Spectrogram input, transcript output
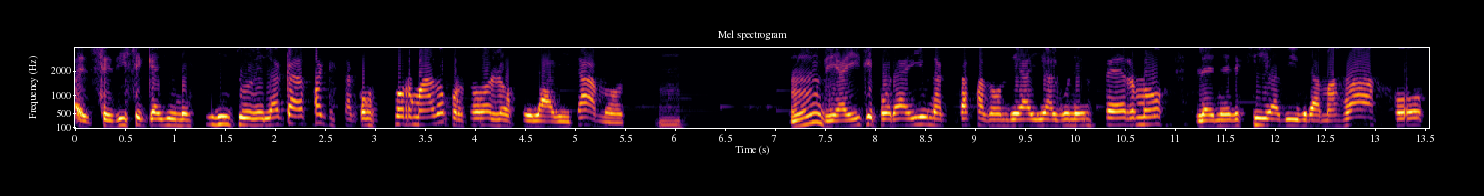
Eh, Se dice que hay un espíritu de la casa que está conformado por todos los que la habitamos. Mm, ¿Mm? De ahí que por ahí una casa donde hay algún enfermo, la energía vibra más bajo,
